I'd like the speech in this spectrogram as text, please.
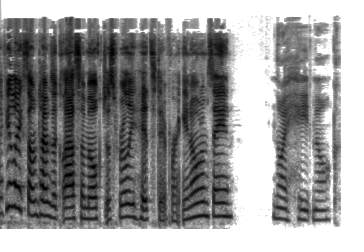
I feel like sometimes a glass of milk just really hits different. You know what I'm saying? No, I hate milk.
